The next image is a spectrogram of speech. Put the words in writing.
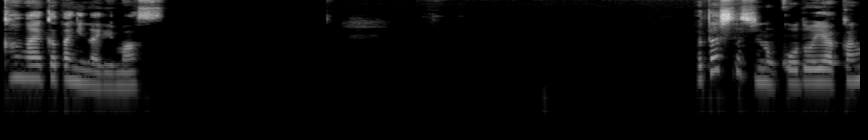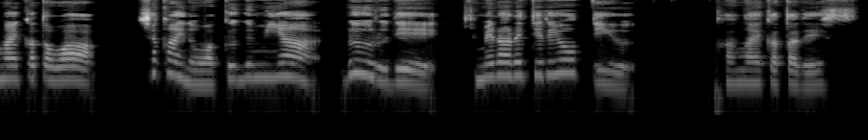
考え方になります。私たちの行動や考え方は社会の枠組みやルールで決められてるよっていう考え方です。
